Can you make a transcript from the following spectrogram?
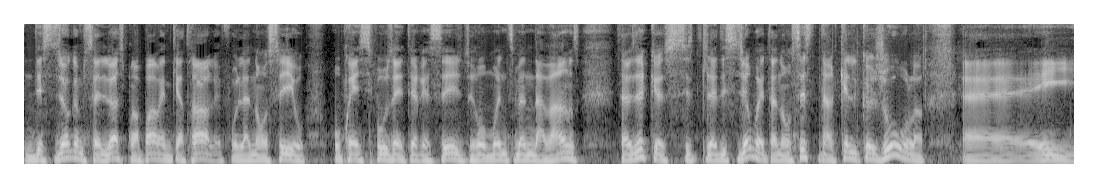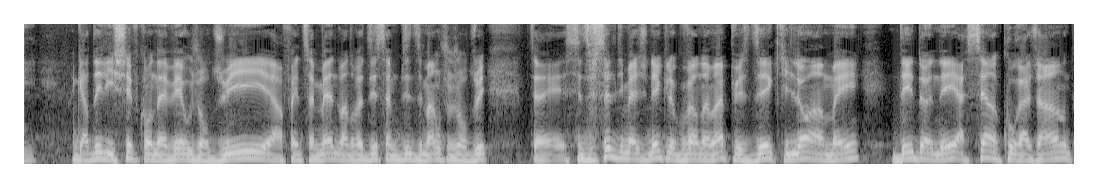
Une décision comme celle-là se prend pas en 24 heures. Il faut l'annoncer aux, principaux intéressés, je dirais au moins une semaine d'avance. Ça veut dire que la décision va être annoncée dans quelques jours. Là. Euh, et Regardez les chiffres qu'on avait aujourd'hui, en fin de semaine, vendredi, samedi, dimanche, aujourd'hui. C'est difficile d'imaginer que le gouvernement puisse dire qu'il a en main des données assez encourageantes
